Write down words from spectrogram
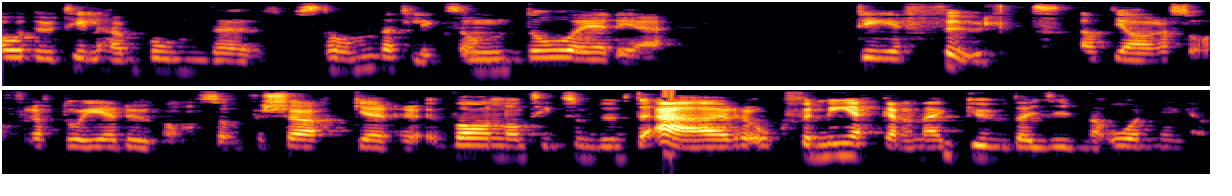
och du tillhör bondeståndet liksom, Mm. då är det det är fult att göra så för att då är du någon som försöker vara någonting som du inte är och förneka den här gudagivna ordningen.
